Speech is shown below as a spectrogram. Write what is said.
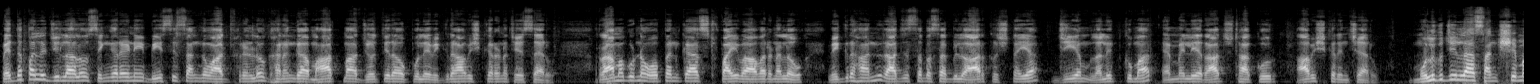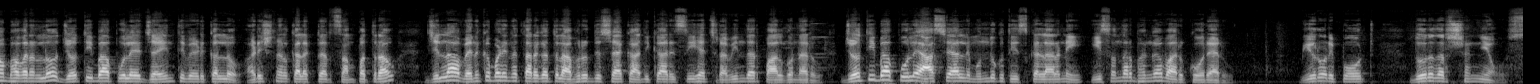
పెద్దపల్లి జిల్లాలో సింగరేణి బీసీ సంఘం ఆధ్వర్యంలో ఘనంగా మహాత్మా జ్యోతిరావు పూలే విగ్రహావిష్కరణ చేశారు. రామగుండం ఓపెన్ కాస్ట్ ఫైవ్ ఆవరణలో విగ్రహాన్ని రాజ్యసభ సభ్యులు R Krishnaiah GM Lalit Kumar MLA Raj Thakur ఆవిష్కరించారు. ములుగు జిల్లా సంక్షేమ భవనంలో జ్యోతిబా పూలే జయంతి వేడుకల్లో అడిషనల్ కలెక్టర్ సంపత్రావు జిల్లా వెనుకబడిన తరగతుల అభివృద్ధి శాఖ అధికారి సిహెచ్ రవీందర్ పాల్గొన్నారు. జ్యోతిబా పూలే ఆశయాల్ని ముందుకు తీసుకెళ్ళాలని ఈ సందర్భంగా వారు కోరారు. Bureau report Doordarshan news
